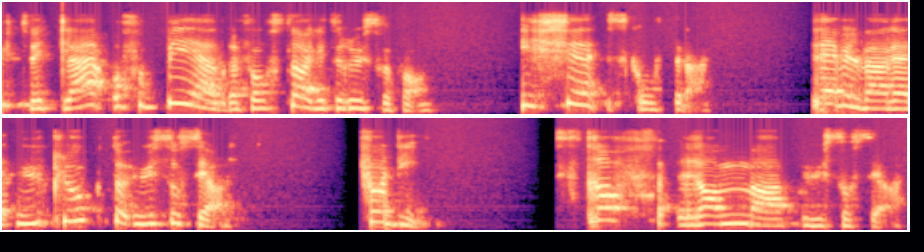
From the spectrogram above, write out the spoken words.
utvikle og forbedre forslaget til rusreform, ikke skrote det. Det vil være uklokt og usosialt. Fordi straff rammer usosialt.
